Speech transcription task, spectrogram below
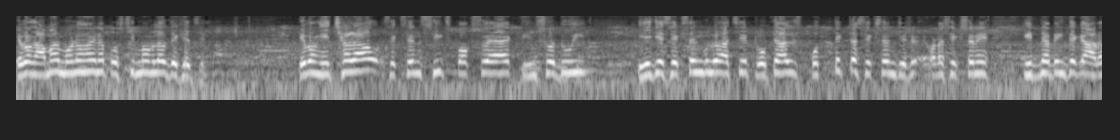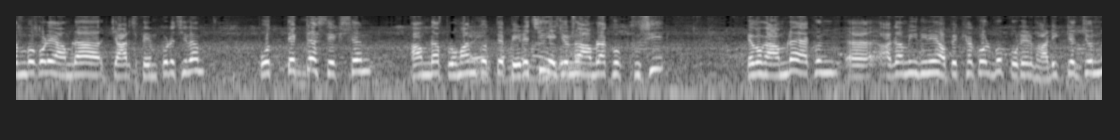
এবং আমার মনে হয় না পশ্চিমবাংলাও দেখেছে। এবং এছাড়াও সেকশন সিক্স পক্সো এক তিনশো দুই, এই যে সেকশনগুলো আছে টোটাল প্রত্যেকটা সেকশন যে কটা সেকশনে কিডন্যাপিং থেকে আরম্ভ করে আমরা চার্জ ফ্রেম করেছিলাম, প্রত্যেকটা সেকশন আমরা প্রমাণ করতে পেরেছি, এই জন্য আমরা খুব খুশি। এবং আমরা এখন আগামী দিনে অপেক্ষা করব কোর্টের ভার্ডিক্টের জন্য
